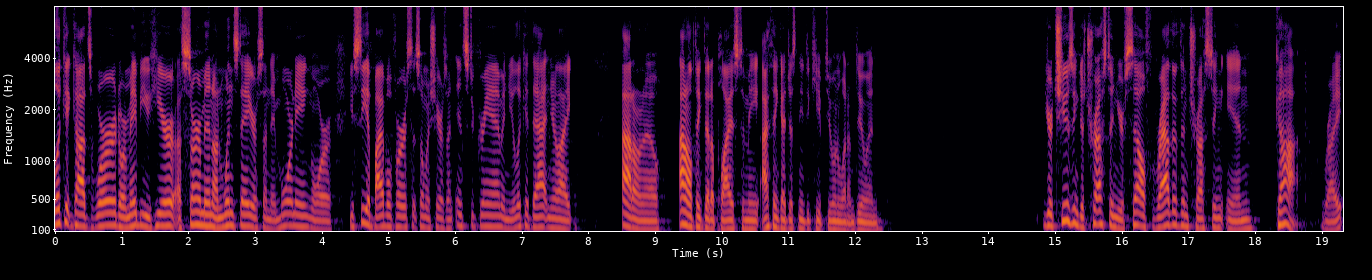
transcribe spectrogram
look at God's word, or maybe you hear a sermon on Wednesday or Sunday morning, or you see a Bible verse that someone shares on Instagram, and you look at that and you're like, I don't know. I don't think that applies to me. I think I just need to keep doing what I'm doing. You're choosing to trust in yourself rather than trusting in God, right?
